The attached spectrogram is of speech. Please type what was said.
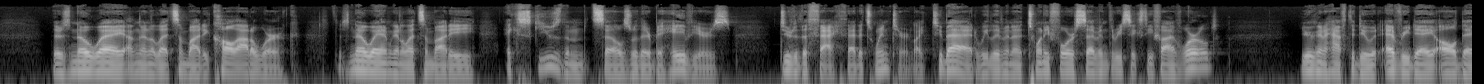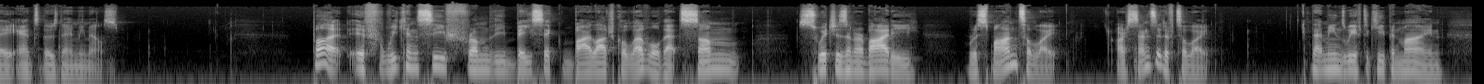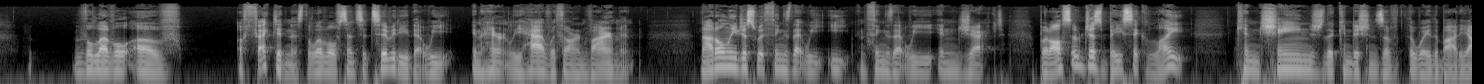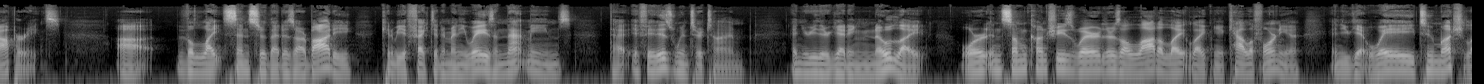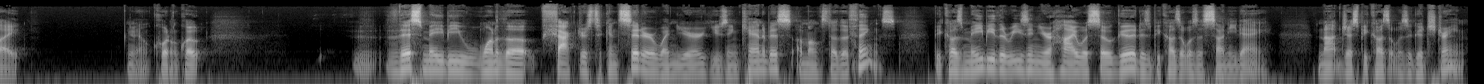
There's no way I'm going to let somebody call out of work. There's no way I'm going to let somebody excuse themselves or their behaviors due to the fact that it's winter. Like, too bad. We live in a 24 7, 365 world. You're going to have to do it every day, all day, answer those damn emails. But if we can see from the basic biological level that some switches in our body respond to light, are sensitive to light, that means we have to keep in mind the level of affectedness, the level of sensitivity that we inherently have with our environment. Not only just with things that we eat and things that we inject, but also just basic light can change the conditions of the way the body operates. Uh, the light sensor that is our body can be affected in many ways. And that means that if it is wintertime and you're either getting no light, or in some countries where there's a lot of light, like in California, and you get way too much light, you know, quote unquote, this may be one of the factors to consider when you're using cannabis, amongst other things. Because maybe the reason your high was so good is because it was a sunny day, not just because it was a good strain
